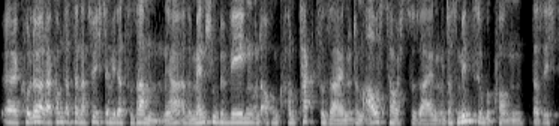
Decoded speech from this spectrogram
äh, Couleur, da kommt das dann natürlich dann wieder zusammen. Ja? Also Menschen bewegen und auch im Kontakt zu sein und im Austausch zu sein und das mitzubekommen, dass ich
